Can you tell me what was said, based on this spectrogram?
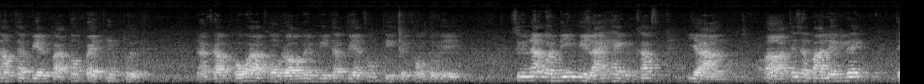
ทำทะเบียนบัตรต้องไปที่อำเภอ นะครับ เพราะว่าของเราไม่มีทะเบียนท้องถิ่นเป็นของตัวเอง ซึ่งณวันนี้มีหลายแห่งครับ อย่างเทศบาลเล็กๆ เท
